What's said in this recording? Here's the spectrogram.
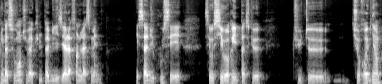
Et bah souvent, tu vas culpabiliser à la fin de la semaine. Et ça, du coup, c'est c'est aussi horrible parce que tu te tu reviens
